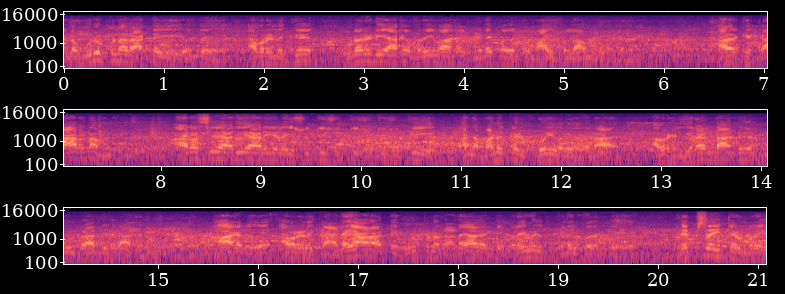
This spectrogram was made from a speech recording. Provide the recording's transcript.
அந்த உறுப்பினர் அட்டையை வந்து அவர்களுக்கு உடனடியாக விரைவாக கிடைப்பதற்கு வாய்ப்பில்லாமல் இருக்கிறது. அதற்கு காரணம் அரசு அதிகாரிகளை சுற்றி சுற்றி சுற்றி சுற்றி அந்த மனுக்கள் போய் வருவதனால் அவர்கள் இரண்டு ஆண்டுகள் மூன்று ஆண்டுகள் ஆகிறது ஆகவே அவர்களுக்கு அடையாள அட்டை உறுப்பினர் அடையாள அட்டை விரைவில் கிடைப்பதற்கு வெப்சைட் ஒன்றை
